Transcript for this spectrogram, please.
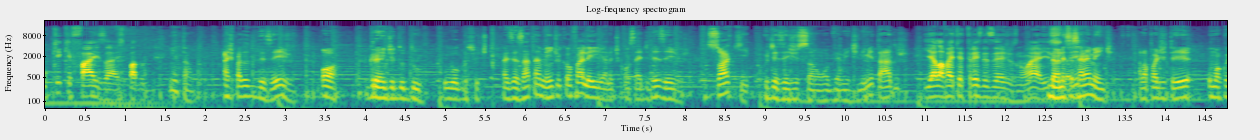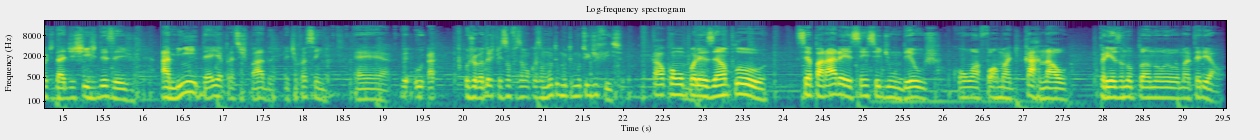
o, o que que faz a espada. Então, a espada do desejo, ó, grande Dudu, o ogro sutil, faz exatamente o que eu falei, ela te concede desejos. Só que os desejos são obviamente limitados, E ela vai ter três desejos, não é? Isso não daí? necessariamente. Ela pode ter uma quantidade de X de desejos. A minha ideia pra essa espada é tipo assim: é, o- a- os jogadores precisam fazer uma coisa muito, muito, muito difícil. Tal como, por exemplo, separar a essência de um deus com uma forma carnal presa no plano material.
